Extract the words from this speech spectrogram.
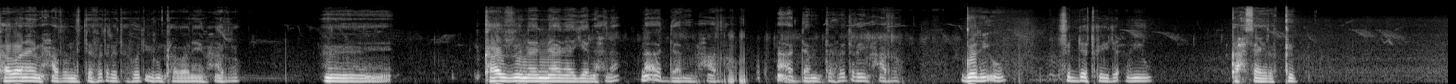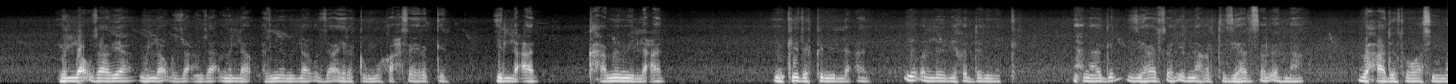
ካባና ይመሓሮ ዝተፈጥረ ተፈጢሩን ካባና ይመሓሮ ካብዚ ነናናየ ንሕና ንኣዳም ይመሓሮ ንኣዳም ዝተፈጥረ ይመሓሮ ገሊኡ ስደት ከይድዕብዩ ካሕሳ ይርክብ ምላቕ ዛብያ ምላቕ ዛዕ ዛዕ ምላቕ ዕድመ ምላቕ ዛዕ ይረክብ ሞ ካሕሳ ይረክብ ይለዓል ክሓምም ይለዓል እንከይደክም ይለዓል ይቕለብ ይኽደን ይምክል ንሕና ግን ዚሃር ፀሊእልና ክልተ ዚሃር ፀልአልና ብሓደ ተዋሲብና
